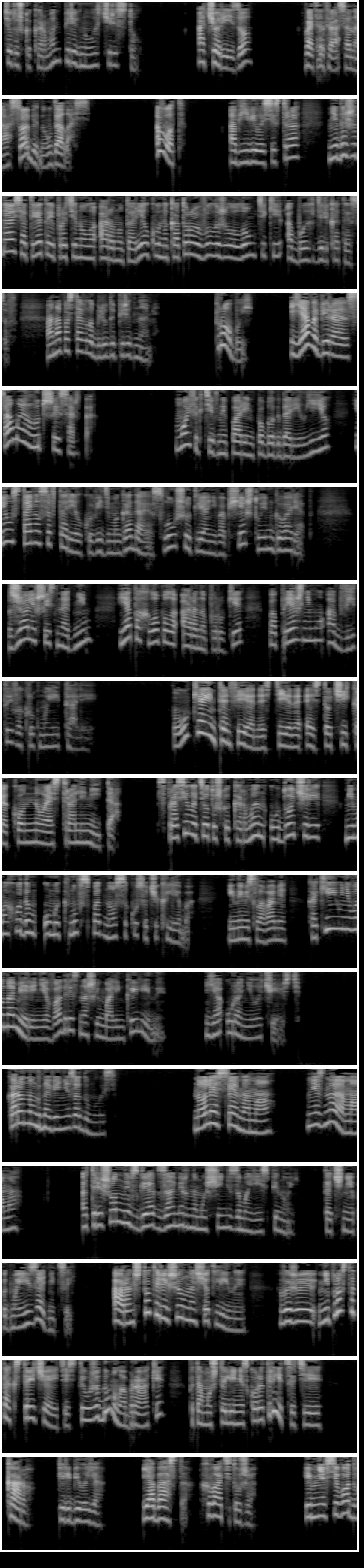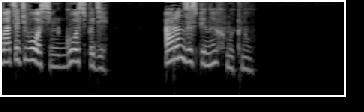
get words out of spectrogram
Тетушка Кармен перегнулась через стол. «А чоризо? В этот раз она особенно удалась». «Вот», — объявила сестра, не дожидаясь ответа и протянула Аарону тарелку, на которую выложила ломтики обоих деликатесов. Она поставила блюдо перед нами. «Пробуй. Я выбираю самые лучшие сорта». Мой фиктивный парень поблагодарил ее и уставился в тарелку, видимо, гадая, слушают ли они вообще, что им говорят. Сжалившись над ним, я похлопала Аарона по руке, по-прежнему обвитой вокруг моей талии. «У que intenciones tiene esto chica con nuestra ленита?» — спросила тетушка Кармен у дочери, мимоходом умыкнув с подноса кусочек хлеба. Иными словами, какие у него намерения в адрес нашей маленькой Лины? Я уронила челюсть. Карен на мгновение задумалась. «Но лесе, мама. Не знаю, мама». Отрешенный взгляд замер на мужчине за моей спиной. Точнее, под моей задницей. «Аарон, что ты решил насчет Лины? Вы же не просто так встречаетесь, ты уже думал о браке? Потому что Лине скоро тридцать и...» «Каро», — перебила я. «Я баста, хватит уже. И мне всего двадцать восемь, господи!» Аарон за спиной хмыкнул.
